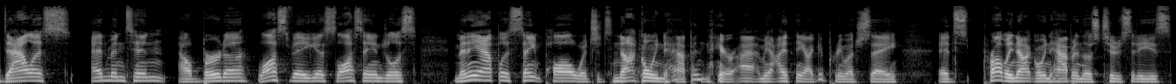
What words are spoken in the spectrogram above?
Dallas, Edmonton, Alberta, Las Vegas, Los Angeles, Minneapolis, St. Paul, which it's not going to happen there. I, I, mean, I think I could pretty much say it's probably not going to happen in those two cities.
